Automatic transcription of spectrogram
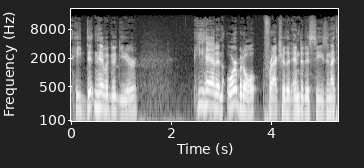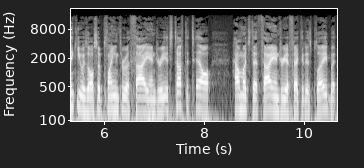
He didn't have a good year. He had an orbital fracture that ended his season. I think he was also playing through a thigh injury. It's tough to tell how much that thigh injury affected his play, but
